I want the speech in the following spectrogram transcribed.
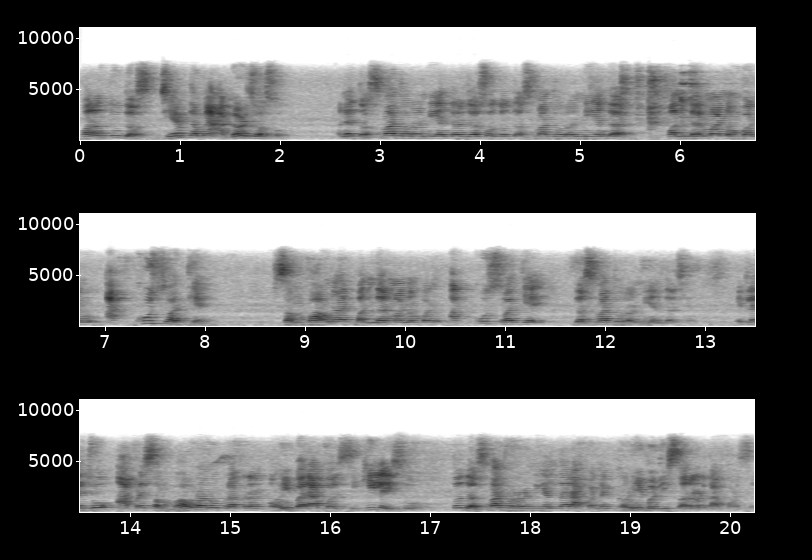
પરંતુ દસ, જેમ તમે આગળ જશો અને દસમા ધોરણની અંદર જશો તો દસમા ધોરણની અંદર પંદરમા નંબરનું આખું સ્વાધ્યાય. સંભાવના પંદરમા નંબરનું આખું સ્વાધ્યાય દસમા ધોરણની અંદર છે. એટલે જો આપણે સંભાવનાનું પ્રકરણ અહીં બરાબર શીખી લઈશું, તો દસમા ધોરણની અંદર આપણને ઘણી બધી સરળતા પડશે.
